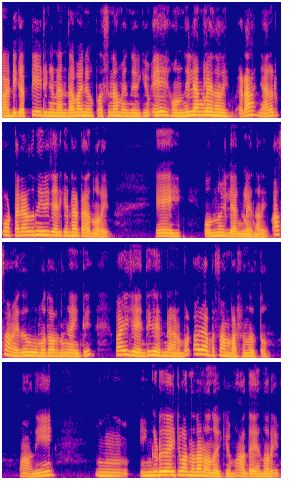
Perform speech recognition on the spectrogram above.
കടി കട്ടിയായിരിക്കണം. എന്താ മനു പ്രശ്നം? എന്ന് ചോദിക്കും. ഏയ് ഒന്നുമില്ല അങ്ങളെന്ന് പറയും. എടാ ഞാനൊരു പൊട്ടനാണെന്ന് നീ വിചാരിക്കേണ്ട കേട്ടാ എന്ന് പറയും. ഏയ് ഒന്നുമില്ല അങ്ങളെന്ന് പറയും. ആ സമയത്ത് റൂം തുറന്നു കഴിഞ്ഞിട്ട് വൈജയന്തി കയറുന്ന കാണുമ്പോൾ അവർ സംഭാഷണം നിർത്തും. ആ നീ ഇങ്ങോട്ട് ആയിട്ട് വന്നതാണോ? എന്ന് ചോദിക്കും. അതെ എന്ന് പറയും.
